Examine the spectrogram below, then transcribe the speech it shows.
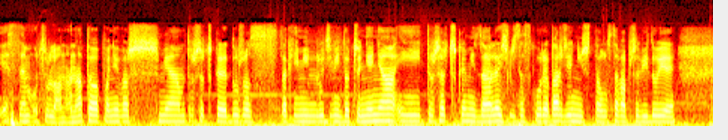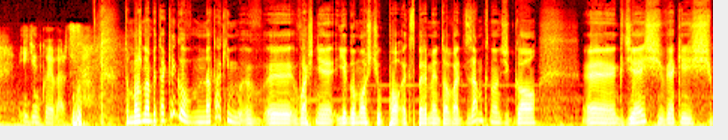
jestem uczulona na to, ponieważ miałam troszeczkę dużo z takimi ludźmi do czynienia i troszeczkę mi zaleźli za skórę bardziej niż ta ustawa przewiduje i dziękuję bardzo. To można by takiego, na takim y, właśnie jegomościu poeksperymentować, zamknąć go gdzieś w jakiejś e,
